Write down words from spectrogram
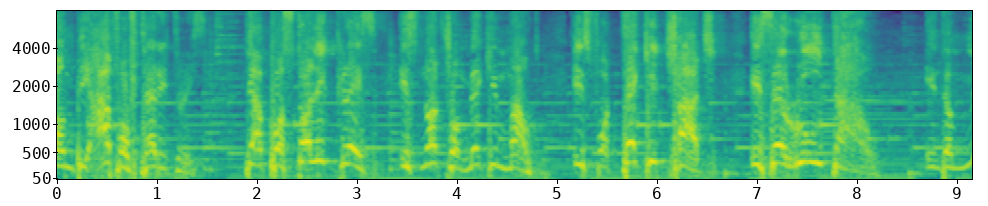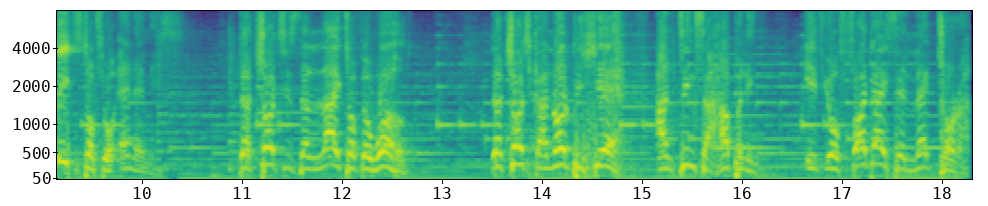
on behalf of territories. The apostolic grace is not for making mouth, it's for taking charge. It's a rule down in the midst of your enemies. The church is the light of the world. The church cannot be here and things are happening if your father is a lecturer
